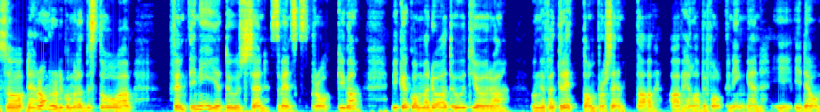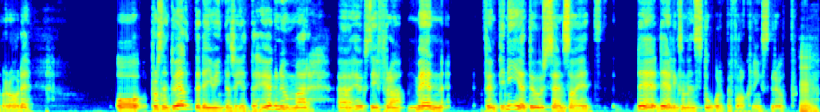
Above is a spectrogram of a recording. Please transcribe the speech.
så det här området kommer att bestå av 59 000 svenskspråkiga, vilket kommer då att utgöra ungefär 13 procent av, av hela befolkningen i, i det området. Och procentuellt är det ju inte en så jättehög nummer, äh, hög siffra, men 59 000 så är ett, det, det är liksom en stor befolkningsgrupp. Mm.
